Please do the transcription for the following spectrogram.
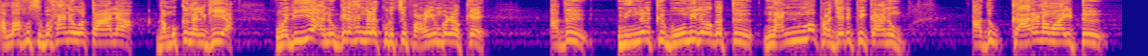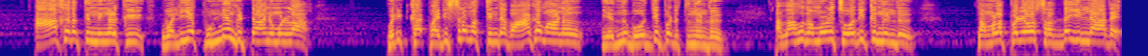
അള്ളാഹു സുബാനുവ താല നമുക്ക് നൽകിയ വലിയ അനുഗ്രഹങ്ങളെക്കുറിച്ച് പറയുമ്പോഴൊക്കെ അത് നിങ്ങൾക്ക് ഭൂമി ലോകത്ത് നന്മ പ്രചരിപ്പിക്കാനും അത് കാരണമായിട്ട് ആഹ്റത്തിൽ നിങ്ങൾക്ക് വലിയ പുണ്യം കിട്ടാനുമുള്ള ഒരു പരിശ്രമത്തിന്റെ ഭാഗമാണ് എന്ന് ബോധ്യപ്പെടുത്തുന്നുണ്ട്. അള്ളാഹു നമ്മളോട് ചോദിക്കുന്നുണ്ട് നമ്മളെപ്പോഴോ ശ്രദ്ധയില്ലാതെ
